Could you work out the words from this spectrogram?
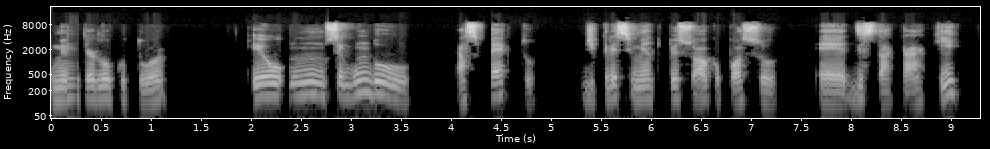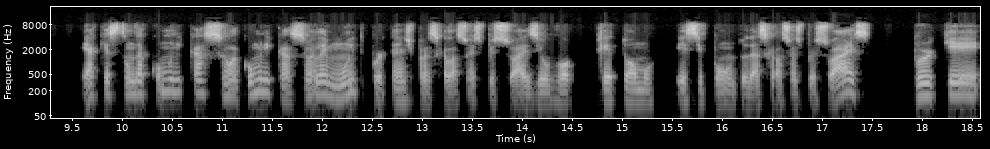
o meu interlocutor. Eu, um segundo aspecto de crescimento pessoal que eu posso é, destacar aqui é a questão da comunicação. A comunicação ela é muito importante para as relações pessoais, e eu vou retomo esse ponto das relações pessoais, porque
